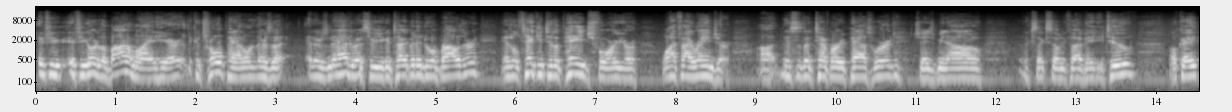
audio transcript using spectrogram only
if you if you go to the bottom line here the control panel there's a there's an address here you can type it into a browser and it'll take you to the page for your Wi-Fi Ranger. Uh, this is the temporary password change me now looks like 7582 okay?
